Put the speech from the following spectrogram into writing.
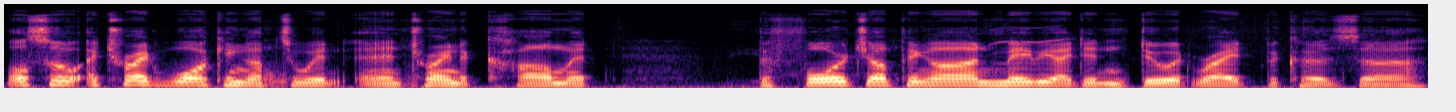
Also, I tried walking up to it and trying to calm it before jumping on. Maybe I didn't do it right because, uh,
